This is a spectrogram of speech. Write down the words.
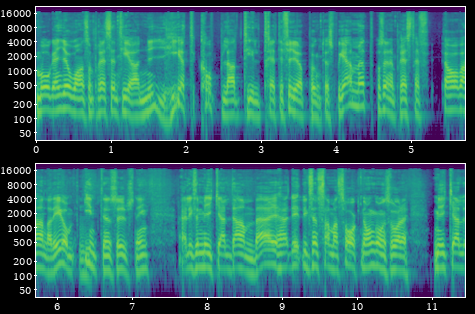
Morgan Johansson presenterar nyhet kopplad till 34-punktersprogrammet och sen en pressträff. Ja, vad handlar det om? Inte en susning. Eh, Liksom Mikael Damberg, här, det är liksom samma sak. Någon gång så var det Mikael,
